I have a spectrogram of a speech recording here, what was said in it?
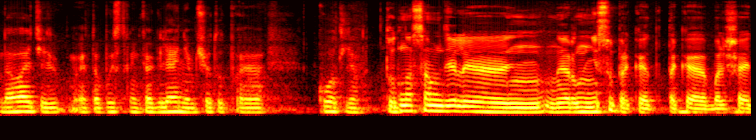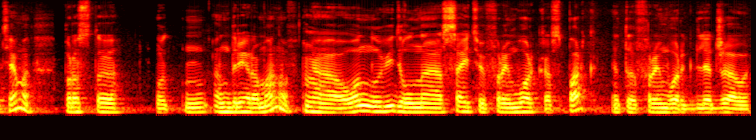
Давайте это быстренько глянем, что тут про Котлин. Тут на самом деле, наверное, не супер какая-то такая большая тема. Просто вот Андрей Романов, а, он увидел на сайте фреймворка Spark, это фреймворк для Java,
